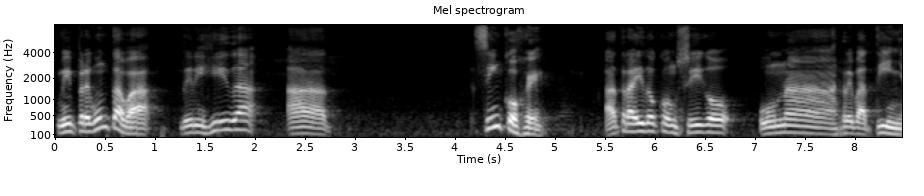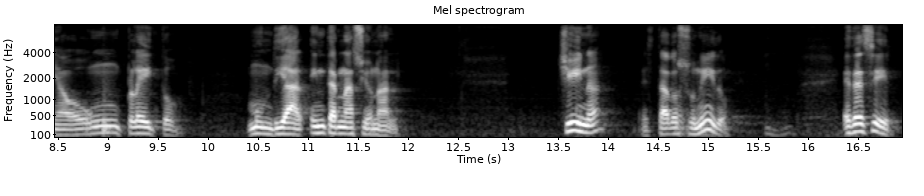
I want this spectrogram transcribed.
mi pregunta va dirigida a 5G. Ha traído consigo una rebatiña o un pleito mundial, internacional. China, Estados Unidos. Es decir,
